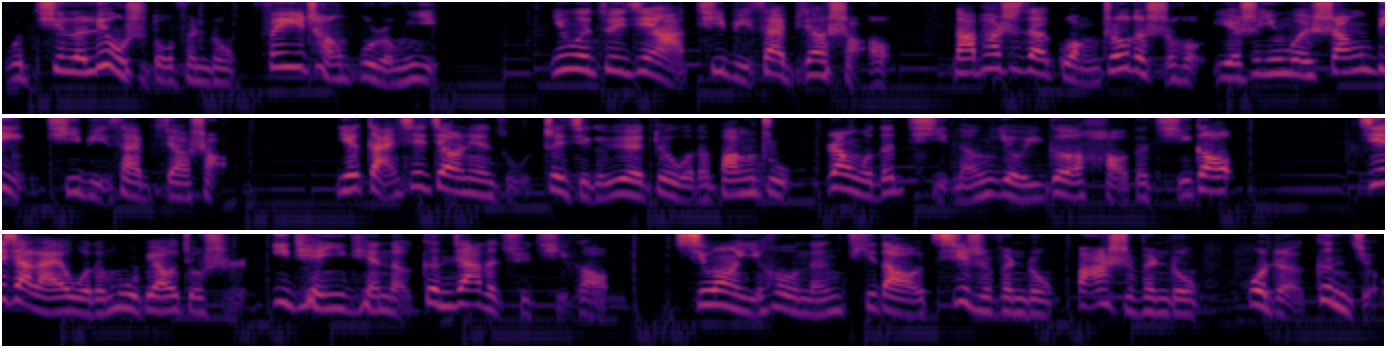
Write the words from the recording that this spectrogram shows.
我踢了六十多分钟，非常不容易。因为最近啊踢比赛比较少，哪怕是在广州的时候，也是因为伤病踢比赛比较少。”也感谢教练组这几个月对我的帮助，让我的体能有一个好的提高。接下来我的目标就是一天一天的更加的去提高，希望以后能踢到七十分钟、八十分钟或者更久，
